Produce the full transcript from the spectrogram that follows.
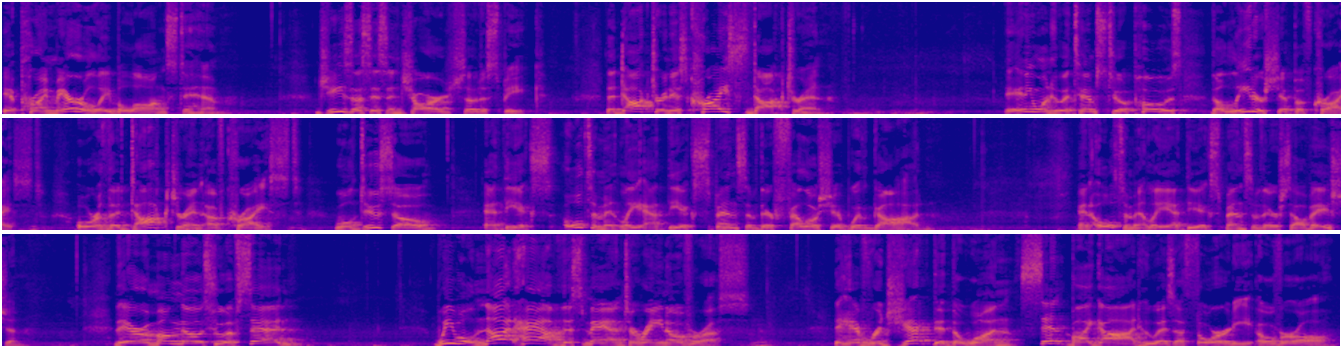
It primarily belongs to him. Jesus is in charge, so to speak. The doctrine is Christ's doctrine. Anyone who attempts to oppose the leadership of Christ or the doctrine of Christ will do so at the ex- ultimately at the expense of their fellowship with God and ultimately at the expense of their salvation. They are among those who have said, We will not have this man to reign over us. They have rejected the one sent by God who has authority over all.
